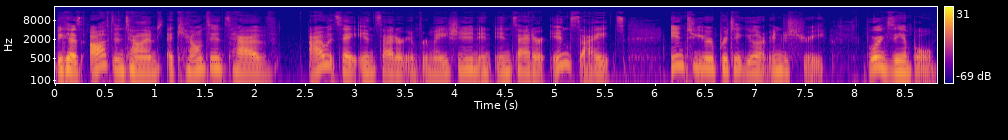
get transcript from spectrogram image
because oftentimes accountants have I would say insider information and insider insights into your particular industry. For example,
